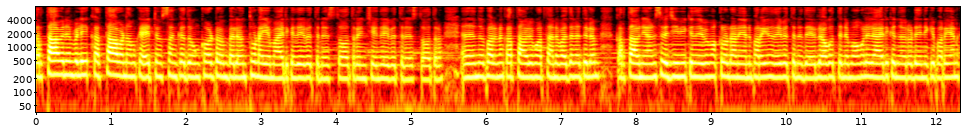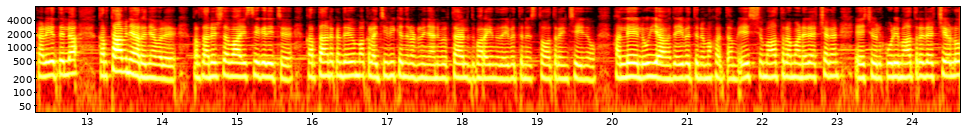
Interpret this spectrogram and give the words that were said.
കർത്താവിനെ വിളി കർത്താവാണ് നമുക്ക് ഏറ്റവും സംഗതവും കോട്ടവും ബലവും തുണയുമായിരിക്കും ദൈവത്തിന് സ്തോത്രം ചെയ്യും ദൈവത്തിന് സ്തോത്രം. എന്ന് പറയുന്ന കർത്താവിലും കർത്താവിന്റെ വചനത്തിലും കർത്താവിനെ അനുസരിച്ച് ജീവിക്കുന്ന ദൈവമക്കളോടാണ് ഞാൻ പറയുന്നത്. ദൈവത്തിന് ദൈവ ലോകത്തിന്റെ മുകളിലായിരിക്കുന്നവരോട് എനിക്ക് പറയാൻ കഴിയത്തില്ല. കർത്താവിനെ അറിഞ്ഞവർ കർത്താവിന്റെ ഇഷ്ടമായി സ്വീകരിച്ച് കർത്താവിന്റെ ദൈവമക്കളെ ജീവിക്കുന്നവരോടാണ് ഞാൻ വൃത്താവിൽ പറയുന്നത്. ദൈവത്തിന് സ്തോത്രം ചെയ്യുന്നു. ഹല്ലേ ലൂയ ദൈവത്തിന് മഹത്വം യേശു മാത്രമാണ് രക്ഷകൻ. യേശുവിൽ കൂടി മാത്രമേ രക്ഷയുള്ളൂ.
